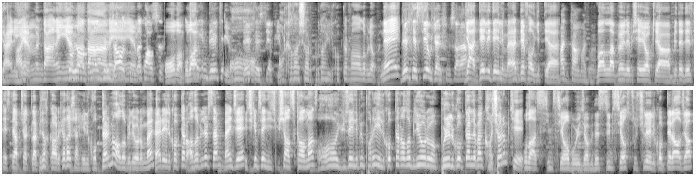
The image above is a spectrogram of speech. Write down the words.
Deliyim. Deliyim. Yok buna ceza olsun Deliyim. da kalsın. Oğlum Dur ulan. bakayım deli testi Oo. Deli testi yapayım. Arkadaşlar buradan helikopter falan alabiliyorum. Ne? Deli testi yapacağım şimdi sana. Ya deli değilim ben. Defol git ya. Hadi tamam hadi bak. Vallahi böyle bir şey yok ya. Bir de deli testi yapacaklar. Bir dakika arkadaşlar helikopter mi alabiliyorum ben? Eğer helikopter alabilirsem bence hiç kimsenin hiçbir şansı kalmaz. Aa 150 bin para helikopter alabiliyorum. Bu helikopterle ben kaçarım ki. Ulan simsiyah boyayacağım bir de simsiyah suçlu helikopteri alacağım.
